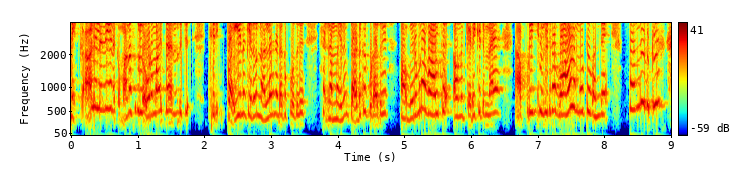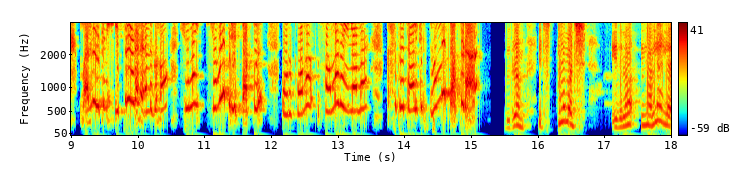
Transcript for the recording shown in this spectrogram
நீ காலையில எனக்கு மனசுக்குள்ள ஒரு மாதிரி தான் இருந்துச்சு. சரி பையனுக்கு ஏதோ நல்லா நடக்க போகுது. நம்ம எதுவும் தடுக்க கூடாது அவன் விரும்பின வாழ்க்கை அவனுக்கு கிடைக்கட்டுமே அப்படின்னு சொல்லிட்டு வாழை வாயை மூட்டு வந்தேன். வந்ததுக்கு வந்ததுக்கு நீ இப்படி நடந்துக்கணும்? இதெல்லாம் எவ்வளவு பெரிய தப்பு ஒரு பொண்ணு சம்மதம் இல்லாம கழுத்தை தாளிக்கிறது ரொம்ப தப்புடா. விக்ரம் இட்ஸ் டூ மச் இதெல்லாம் நல்லா இல்ல.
